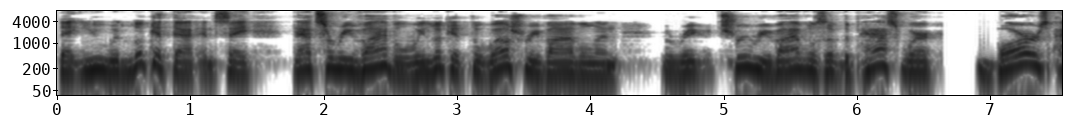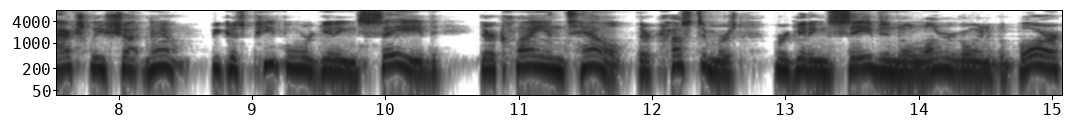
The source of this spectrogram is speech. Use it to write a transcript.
That you would look at that and say, that's a revival. We look at the Welsh revival and the re- true revivals of the past where bars actually shut down because people were getting saved. Their clientele, their customers were getting saved and no longer going to the bar.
